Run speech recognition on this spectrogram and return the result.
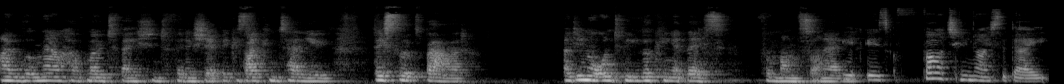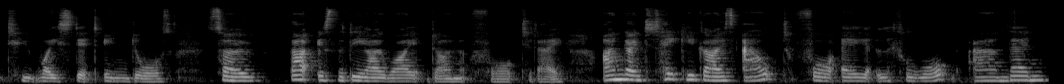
I will now have motivation to finish it because I can tell you, this looks bad. I do not want to be looking at this for months on end. It is far too nice a day to waste it indoors. So that is the DIY done for today. I'm going to take you guys out for a little walk and then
